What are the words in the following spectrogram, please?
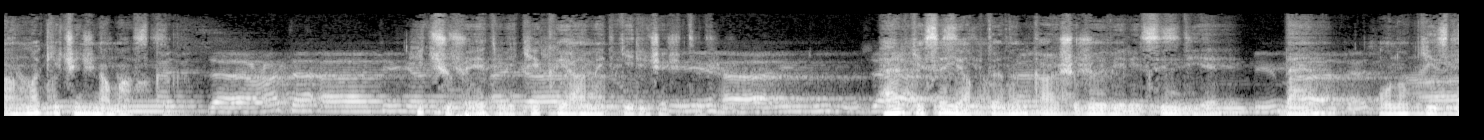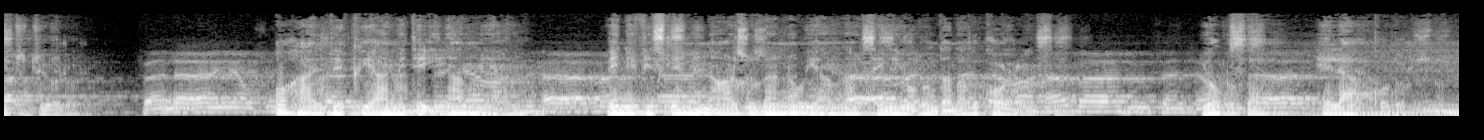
anmak için namaz kıl. Hiç şüphe etme ki kıyamet gelecektir. Herkese yaptığının karşılığı verilsin diye ben onu gizli tutuyorum. O halde kıyamete inanmayan ve nefislerinin arzularına uyanlar seni yolundan alıkoymasın. Yoksa helak olursun.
